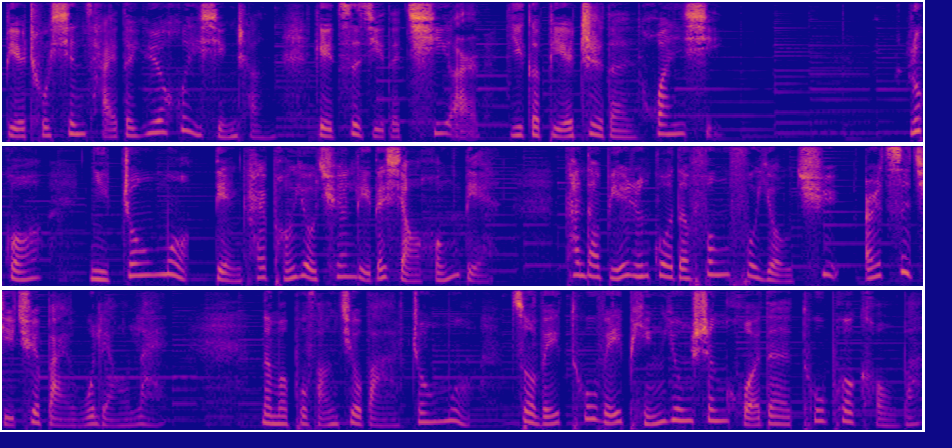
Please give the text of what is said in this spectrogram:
别出心裁的约会行程，给自己的妻儿一个别致的欢喜。如果你周末点开朋友圈里的小红点，看到别人过得丰富有趣，而自己却百无聊赖，那么不妨就把周末作为突围平庸生活的突破口吧。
